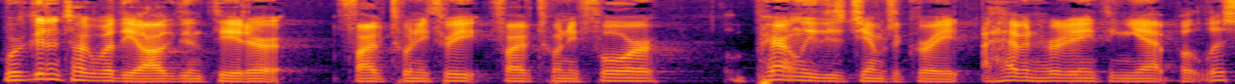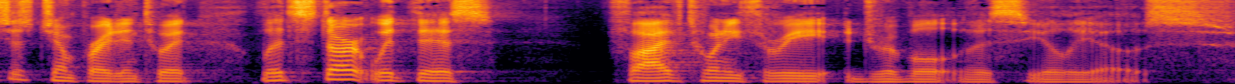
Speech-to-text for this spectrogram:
We're going to talk about the Ogden Theater, 523, 524. Apparently these jams are great. I haven't heard anything yet, but let's just jump right into it. Let's start with this 523 Dribble Vasilios.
